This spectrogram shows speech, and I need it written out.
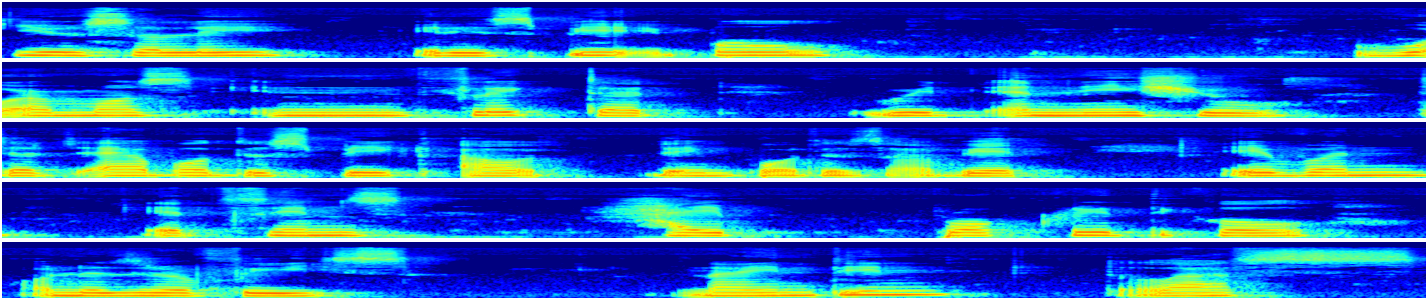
usually it is people who are most inflicted with an issue that able to speak out the importance of it, even it seems hypocritical on the surface. 19. The last,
